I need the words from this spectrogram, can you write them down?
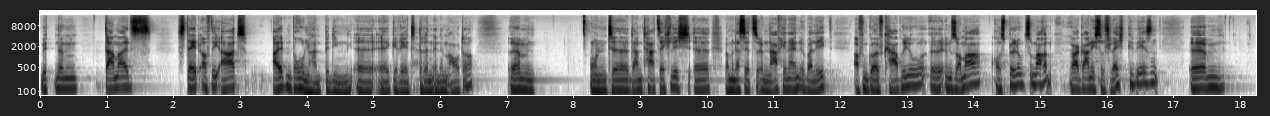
mit einem damals State of the Art alten Brunnenhandbediengerät äh, ja. drin in dem Auto. Ähm, und äh, dann tatsächlich, äh, wenn man das jetzt so im Nachhinein überlegt, auf dem Golf Cabrio äh, im Sommer Ausbildung zu machen, war gar nicht so schlecht gewesen. Ähm,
